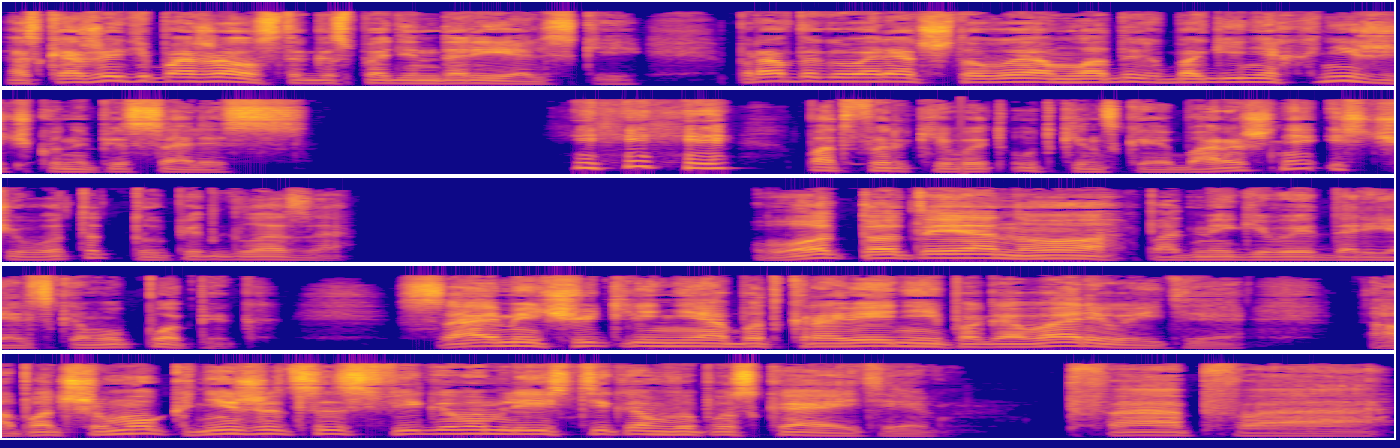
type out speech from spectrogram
А скажите, пожалуйста, господин Дарьяльский, правда говорят, что вы о молодых богинях книжечку написали-с? «Хе-хе-хе», — подфыркивает уткинская барышня, из чего-то тупит глаза. «Вот то-то и оно», — подмигивает Дарьяльскому попик. «Сами чуть ли не об откровении поговариваете, а под шумок книжицы с фиговым листиком выпускаете. Пфа-пфа.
